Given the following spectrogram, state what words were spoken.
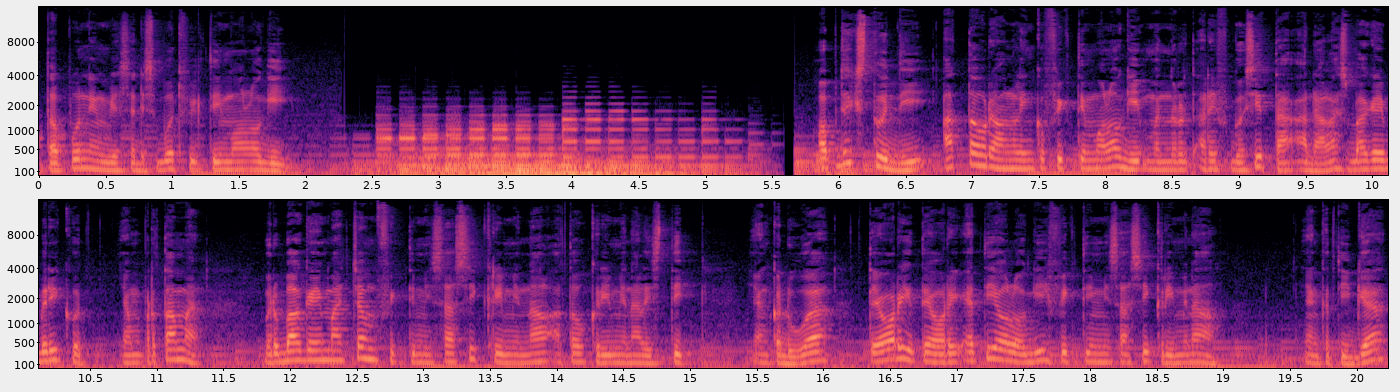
ataupun yang biasa disebut viktimologi. Objek studi atau ruang lingkup viktimologi menurut Arif Gosita adalah sebagai berikut. Yang pertama, berbagai macam viktimisasi kriminal atau kriminalistik. Yang kedua, teori-teori etiologi viktimisasi kriminal. Yang ketiga,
